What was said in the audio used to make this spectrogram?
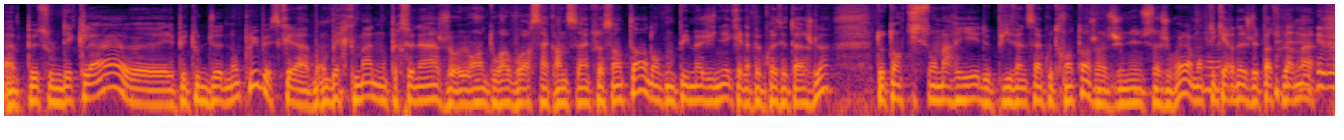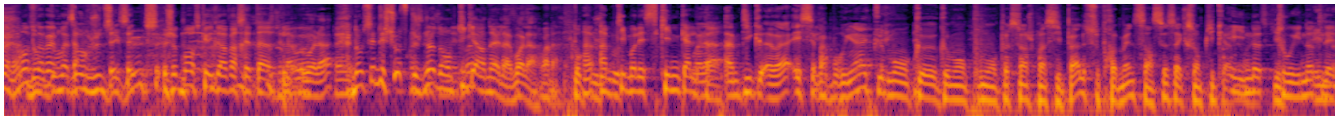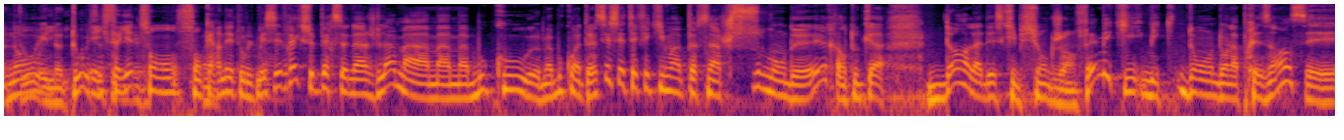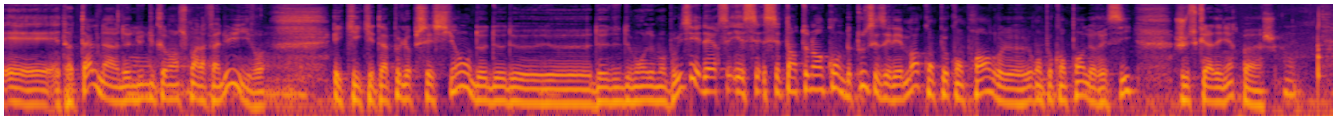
un peu sous le déclin. Euh, elle est plus toute jeune non plus, parce que a, bon, Bergman, mon personnage, on doit avoir 55, 60 ans, donc on peut imaginer qu'elle a à peu près cet âge-là. D'autant qu'ils sont mariés depuis 25 ou 30 ans. Je, je, voilà, mon petit carnet, je l'ai pas sous la main. donc, je ne sais plus. Je pense qu'il doit avoir cet âge-là. voilà. Donc c'est des choses que je note dans mon petit carnet là. Voilà. un, petit Moleskine Calpin. un petit. Et c'est pas pour rien que mon que, que mon, mon, personnage principal se promène sans cesse avec son petit carnet. Et il note tout, il note les noms, il, note tout, et, il feuillette son, son carnet tout le temps. Mais c'est vrai que ce personnage-là m'a beaucoup, euh, beaucoup intéressé. C'est effectivement un personnage secondaire, en tout cas dans la description que j'en fais, mais, qui, mais dont, dont, la présence est, est, totale du, du, commencement à la fin du livre, et qui, qui est un peu l'obsession de, de, de, de, mon, de mon policier. D'ailleurs, c'est en tenant compte de tous ces éléments qu'on peut comprendre, on peut comprendre le récit jusqu'à la dernière page.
